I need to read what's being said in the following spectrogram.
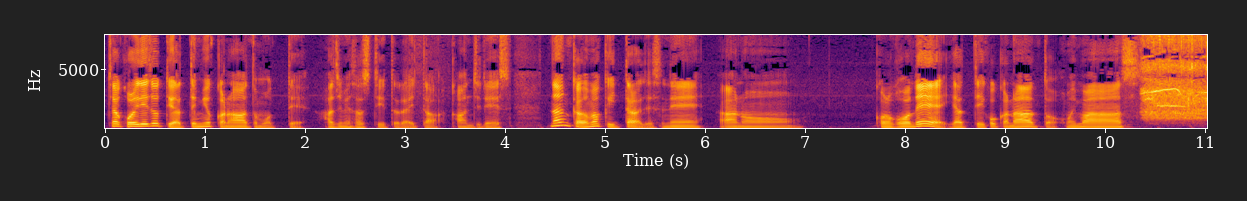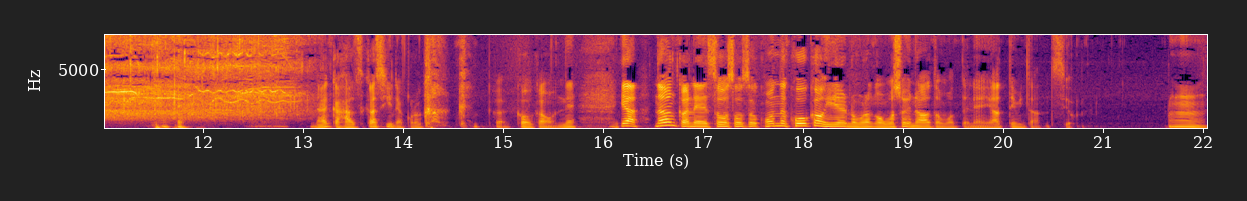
じゃあこれでちょっとやってみようかなと思って始めさせていただいた感じです。なんかうまくいったらですね、あのここでやっていこうかなと思います。なんか恥ずかしいな、この 効果音ね。いや、なんかね、そうそうそう、こんな効果音入れるのもなんか面白いなと思ってね、やってみたんですよ。うん。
